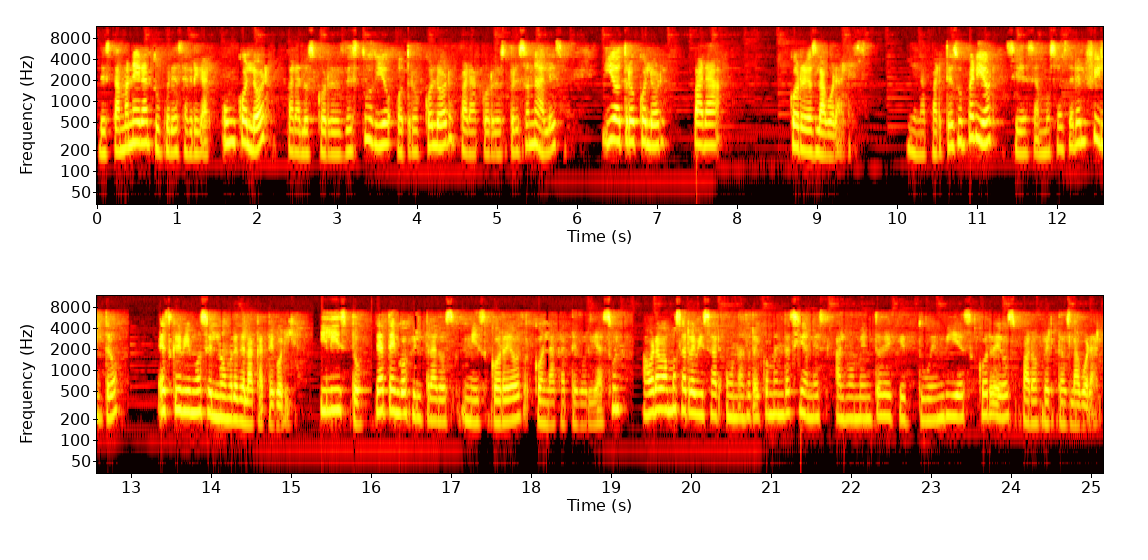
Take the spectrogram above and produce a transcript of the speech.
De esta manera tú puedes agregar un color para los correos de estudio, otro color para correos personales y otro color para correos laborales y en la parte superior, si deseamos hacer el filtro, escribimos el nombre de la categoría. Y listo, ya tengo filtrados mis correos con la categoría azul. Ahora vamos a revisar unas recomendaciones al momento de que tú envíes correos para ofertas laborales.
